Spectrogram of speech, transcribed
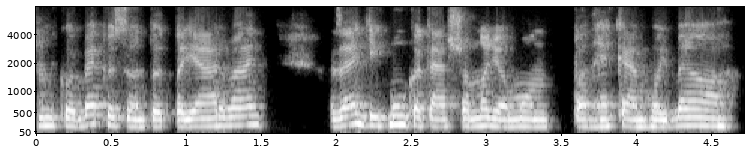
amikor beköszöntött a járvány, az egyik munkatársam nagyon mondta nekem, hogy be a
